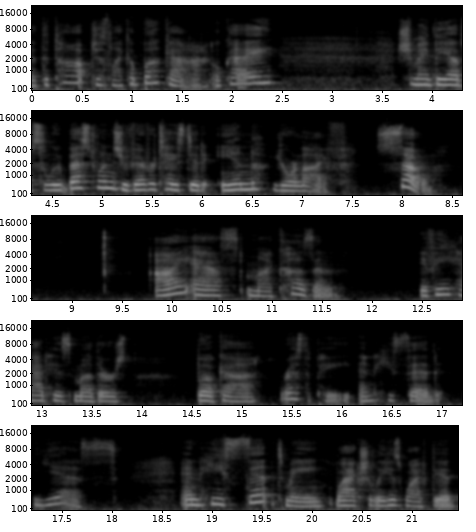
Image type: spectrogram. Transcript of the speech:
at the top, just like a buckeye, okay? She made the absolute best ones you've ever tasted in your life. So, I asked my cousin if he had his mother's buckeye recipe? And he said, yes. And he sent me, well, actually, his wife did,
